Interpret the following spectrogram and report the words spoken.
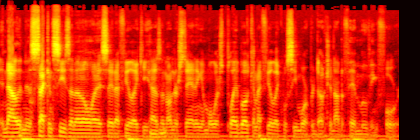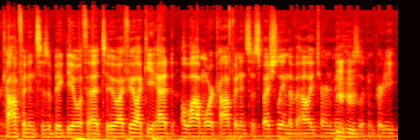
And now in his second season at Illinois State, I feel like he has Mm-hmm. an understanding of Muller's playbook, and I feel like we'll see more production out of him moving forward. confidence is a big deal with that too. I feel like he had a lot more confidence, especially in the Valley tournament. Mm-hmm. He was looking pretty,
